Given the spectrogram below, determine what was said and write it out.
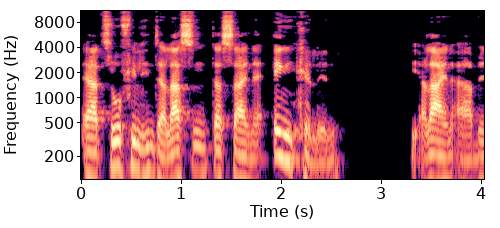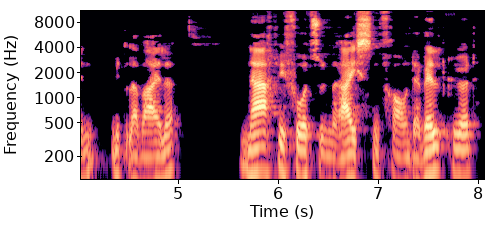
Er hat so viel hinterlassen, dass seine Enkelin, die Alleinerbin mittlerweile, nach wie vor zu den reichsten Frauen der Welt gehört,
